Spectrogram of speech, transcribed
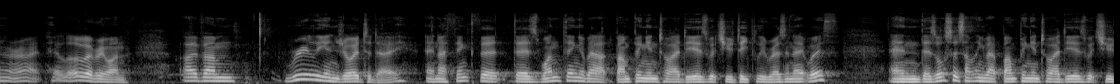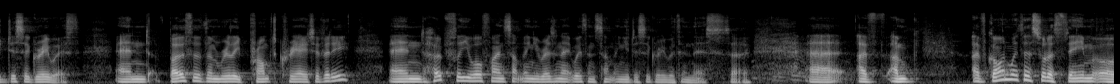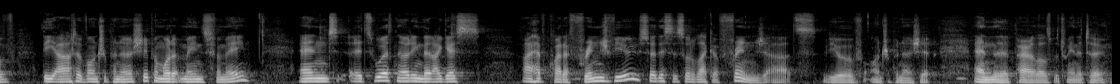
All right. Hello, everyone. I've um, really enjoyed today, and I think that there's one thing about bumping into ideas which you deeply resonate with, and there's also something about bumping into ideas which you disagree with. And both of them really prompt creativity, and hopefully you all find something you resonate with and something you disagree with in this. So uh, I've, I'm, I've gone with a sort of theme of the art of entrepreneurship and what it means for me. And it's worth noting that I guess I have quite a fringe view, so this is sort of like a fringe arts view of entrepreneurship and the parallels between the two.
